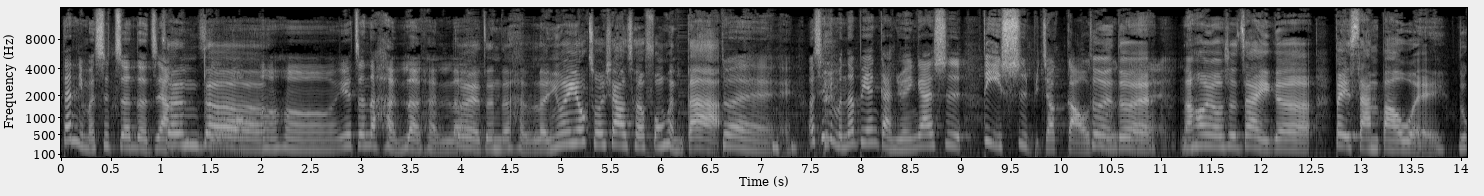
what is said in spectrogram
但你们是真的这样？真的，嗯哼，因为真的很冷，很冷。对，真的很冷，因为又坐校车，风很大。对，而且你们那边感觉应该是地势比较高，对不对？对，然后又是在一个被山包围，如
